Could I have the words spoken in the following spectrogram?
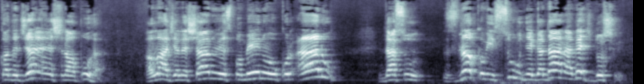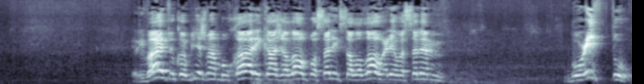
Kada jae šrapuha, Allah Đelešanu je spomenuo u Kur'anu da su znakovi sudnjega dana već došli. Rivajetu koji bilježi man Bukhari kaže Allah poslanik sallallahu alaihi wa sallam bu'ittu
